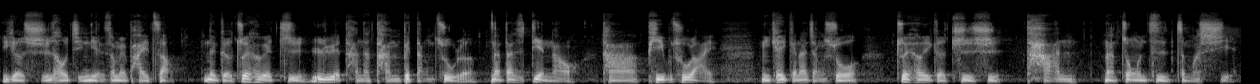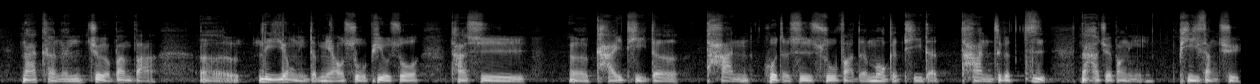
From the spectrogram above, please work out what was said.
一个石头景点上面拍照，那个最后一个字日月潭的潭被挡住了，那但是电脑它批不出来，你可以跟他讲说最后一个字是潭，那中文字怎么写，那可能就有办法。呃，利用你的描述，譬如说它是呃楷体的“谈”，或者是书法的某个体的“谈”这个字，那它就会帮你批上去。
